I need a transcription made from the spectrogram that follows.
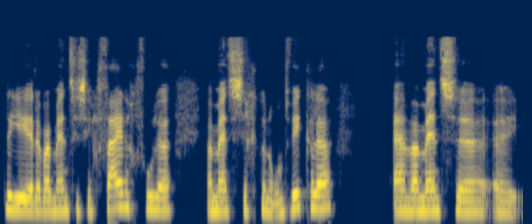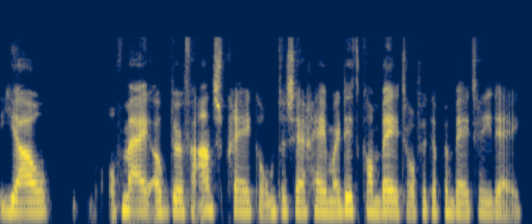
creëren waar mensen zich veilig voelen, waar mensen zich kunnen ontwikkelen en waar mensen uh, jou of mij ook durven aanspreken om te zeggen: hé, hey, maar dit kan beter of ik heb een beter idee.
